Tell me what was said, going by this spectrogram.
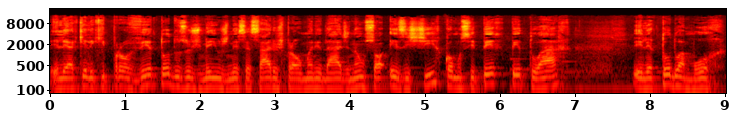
ele é aquele que provê todos os meios necessários para a humanidade não só existir, como se perpetuar. Ele é todo amor.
